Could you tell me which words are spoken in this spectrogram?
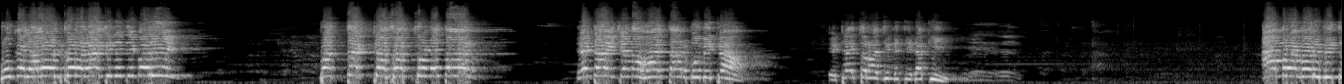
বুকে লালন করে রাজনীতি করি, প্রত্যেকটা ছাত্র নেতার এটাই যেন হয় তার ভূমিকা। এটাই তো রাজনীতি নাকি? আমরা গর্বিত।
